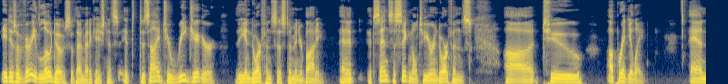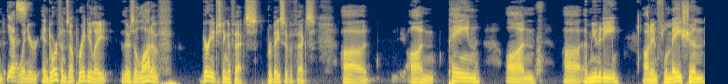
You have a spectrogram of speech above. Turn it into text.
it is a very low dose of that medication. It's, it's designed to rejigger the endorphin system in your body. And it, it sends a signal to your endorphins uh, to upregulate. And Yes. when your endorphins upregulate, there's a lot of very interesting effects, pervasive effects uh, on pain, on uh, immunity, on inflammation.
